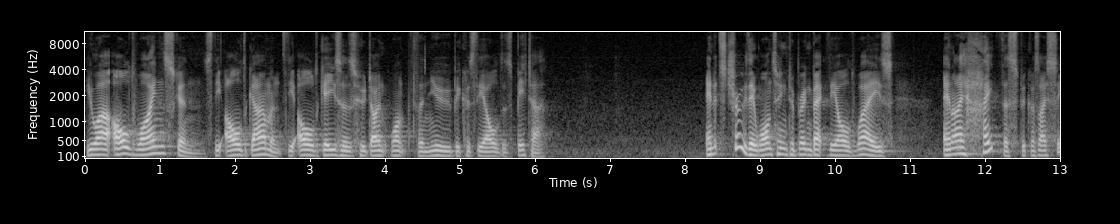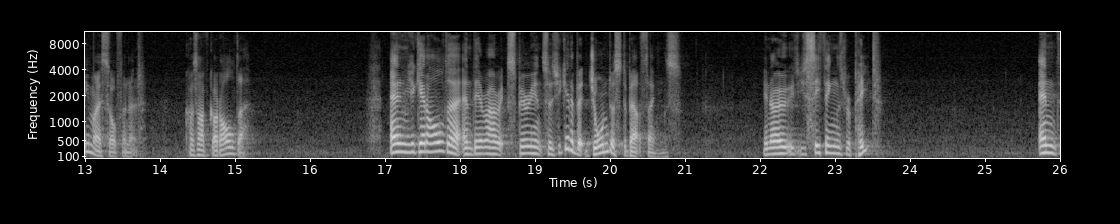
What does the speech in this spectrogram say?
You are old wineskins, the old garment, the old geezers who don't want the new because the old is better. And it's true, they're wanting to bring back the old ways. And I hate this because I see myself in it, because I've got older. And you get older, and there are experiences, you get a bit jaundiced about things. You know, you see things repeat. And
